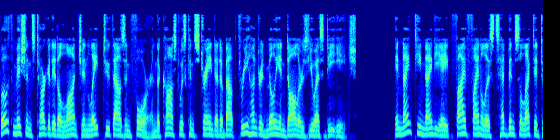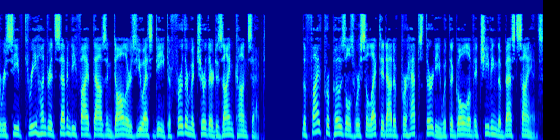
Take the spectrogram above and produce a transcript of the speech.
Both missions targeted a launch in late 2004 and the cost was constrained at about $300 million USD each. In 1998 five finalists had been selected to receive $375,000 USD to further mature their design concept. The five proposals were selected out of perhaps 30 with the goal of achieving the best science.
